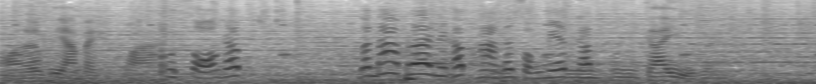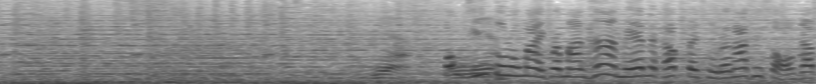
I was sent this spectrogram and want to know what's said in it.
อ๋อแล้วพยายามไปขวาจุดสองครับระนาบแรกเนี่ยครับห่างกัน2เมตรครับมันใกล้อยู่ใช่ไหมเนี่ยต้องทิ้งตัวลงมาอีกประมาณ 5 เมตรนะครับ ไปสู่ระนาบที่ 2 ครับ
